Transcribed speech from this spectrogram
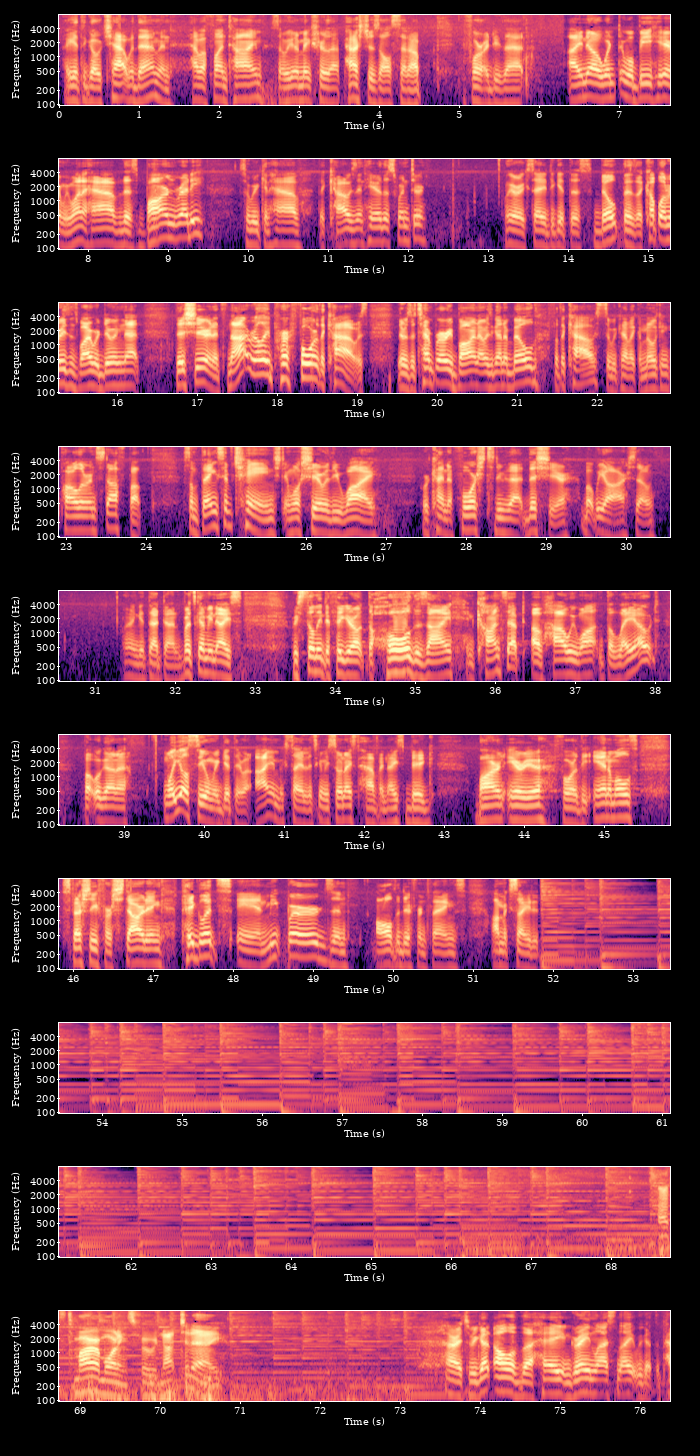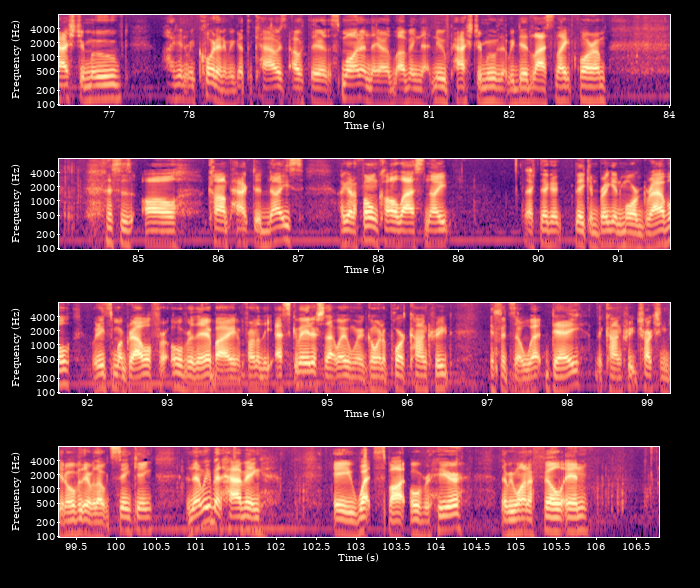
I get to go chat with them and have a fun time. So we gotta make sure that pasture's all set up before I do that. I know winter will be here and we want to have this barn ready so we can have the cows in here this winter. We are excited to get this built. There's a couple of reasons why we're doing that this year and it's not really per for the cows. There was a temporary barn I was going to build for the cows so we can have like a milking parlor and stuff but some things have changed and we'll share with you why we're kind of forced to do that this year but we are so we're gonna get that done but it's gonna be nice we still need to figure out the whole design and concept of how we want the layout, but we're gonna, well, you'll see when we get there, but I am excited. It's gonna be so nice to have a nice big barn area for the animals, especially for starting piglets and meat birds and all the different things. I'm excited. That's tomorrow morning's food, not today. All right, so we got all of the hay and grain last night. We got the pasture moved. I didn't record any. We got the cows out there this morning. They are loving that new pasture move that we did last night for them. This is all compacted nice. I got a phone call last night that they can bring in more gravel. We need some more gravel for over there by in front of the excavator so that way when we're going to pour concrete, if it's a wet day, the concrete trucks can get over there without sinking. And then we've been having a wet spot over here that we want to fill in.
